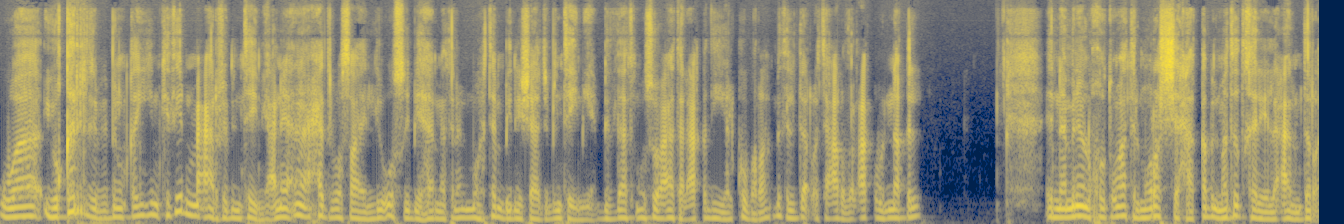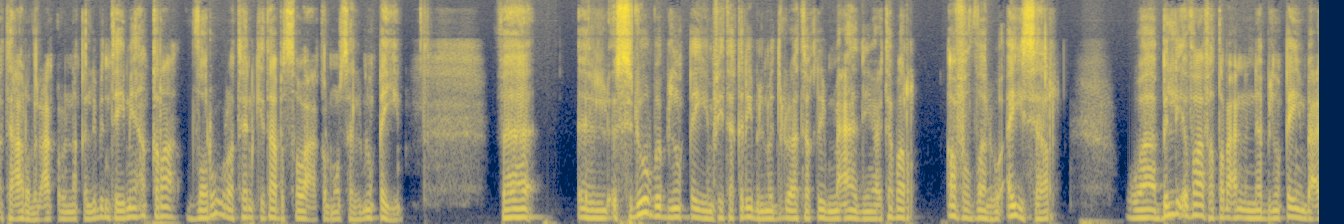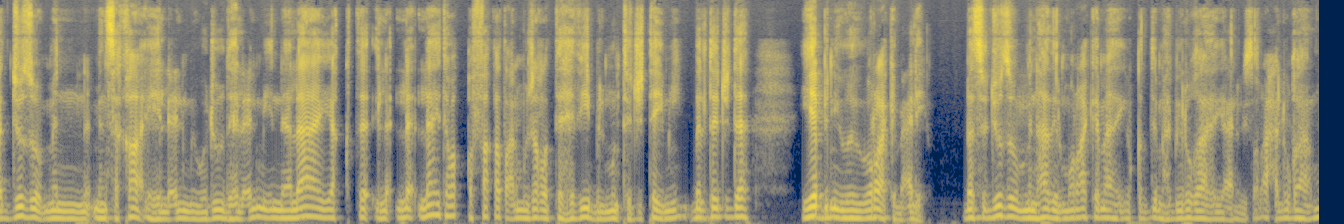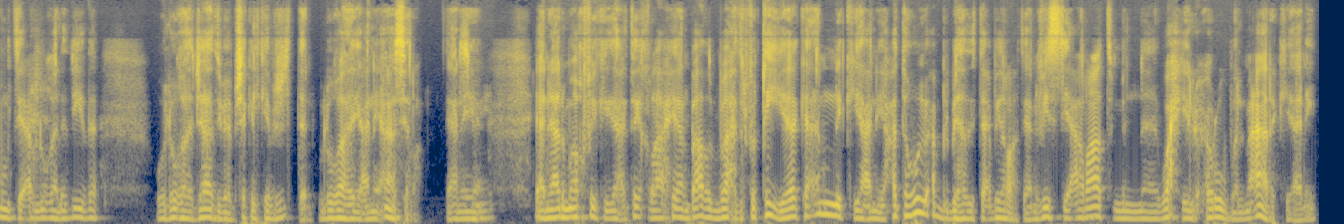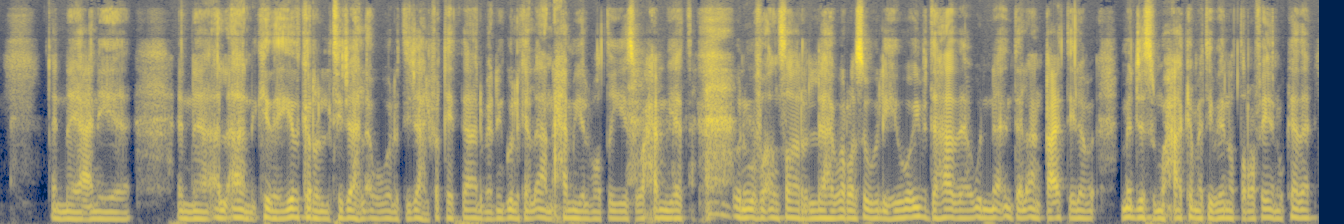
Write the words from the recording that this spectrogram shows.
ويقرب ابن القيم كثير من معارف ابن تيمية، يعني أنا أحد الوصايا اللي أوصي بها مثلا مهتم بنشاج ابن تيمية، بالذات موسوعات العقدية الكبرى مثل درء تعارض العقل والنقل. إن من الخطوات المرشحة قبل ما تدخل إلى عالم درء تعارض العقل والنقل لابن تيمية أقرأ ضرورة كتاب الصواعق المرسله لابن القيم. فالاسلوب ابن القيم في تقريب المدلولات تقريب المعادن يعتبر أفضل وأيسر وبالإضافة طبعا أن ابن القيم بعد جزء من من سخائه العلمي وجوده العلمي إنه لا يقت... لا يتوقف فقط عن مجرد تهذيب المنتج التيمي بل تجده يبني ويراكم عليه. بس جزء من هذه المراكمة يقدمها بلغة يعني بصراحة لغة ممتعة ولغة لذيذة ولغة جاذبة بشكل كبير جدا ولغة يعني آسرة. يعني سمي. يعني أنا ما اخفيك يعني تقرأ أحيانا بعض المباحث الفقهية كأنك يعني حتى هو يعبر بهذه التعبيرات يعني في استعارات من وحي الحروب والمعارك يعني انه يعني إن الآن كذا يذكر الاتجاه الأول والاتجاه الفقهي الثاني بعدين يقول لك الآن حمي الوطيس وحمية انوف أنصار الله ورسوله ويبدأ هذا وإن أنت الآن قعدت إلى مجلس المحاكمة بين الطرفين وكذا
